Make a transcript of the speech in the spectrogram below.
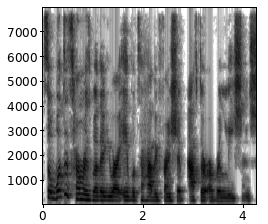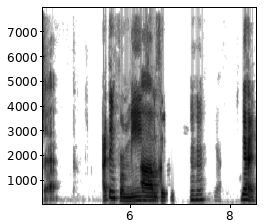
so what determines whether you are able to have a friendship after a relationship? I think for me, um, mm-hmm. yeah. Go ahead.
